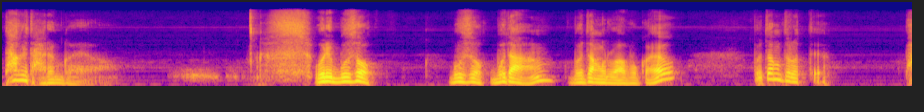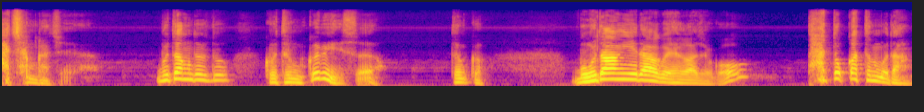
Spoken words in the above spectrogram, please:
다 그게 다른 거예요. 우리 무속 무속 무당 무당으로 와볼까요? 무당 들었대요. 마찬가지예요. 무당들도 그 등급이 있어요. 등급 무당이라고 해가지고 다 똑같은 무당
